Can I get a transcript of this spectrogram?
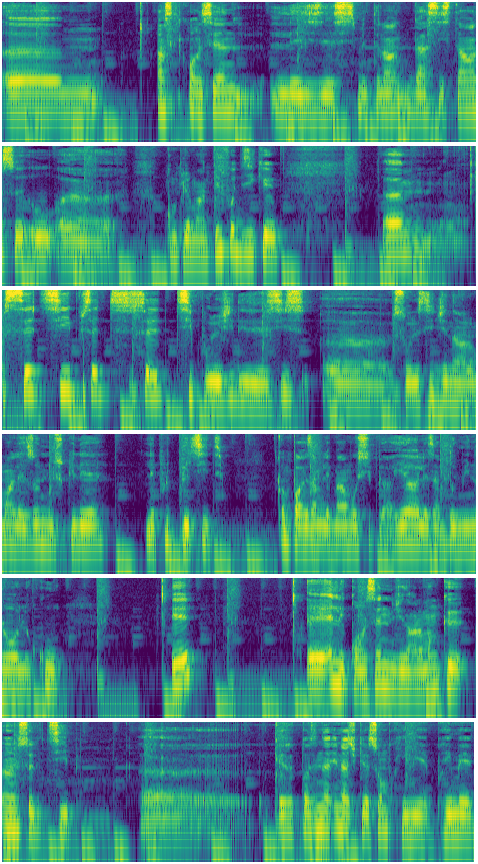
euh, en ce qui concerne les exercices maintenant d'assistance ou euh, complémentaires, il faut dire que cette, type, cette, cette typologie d'exercice euh, sollicite généralement les zones musculaires les plus petites, comme par exemple les membres supérieurs, les abdominaux, le cou. Et, elle ne concerne généralement qu'un seul type, euh, concerne une articulation primaire. primaire.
